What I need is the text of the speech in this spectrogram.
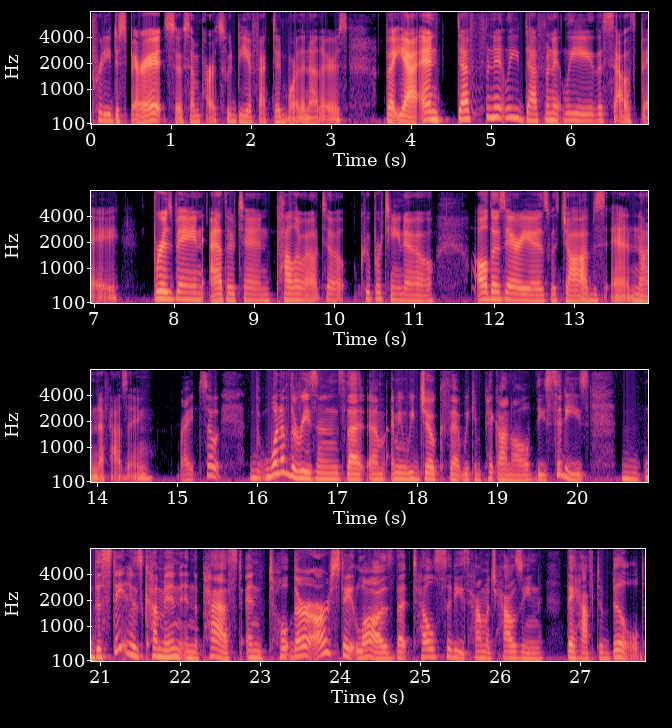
pretty disparate, so some parts would be affected more than others. But yeah, and definitely, definitely the South Bay, Brisbane, Atherton, Palo Alto, Cupertino, all those areas with jobs and not enough housing. Right. So, th- one of the reasons that, um, I mean, we joke that we can pick on all of these cities. The state has come in in the past and told there are state laws that tell cities how much housing they have to build.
